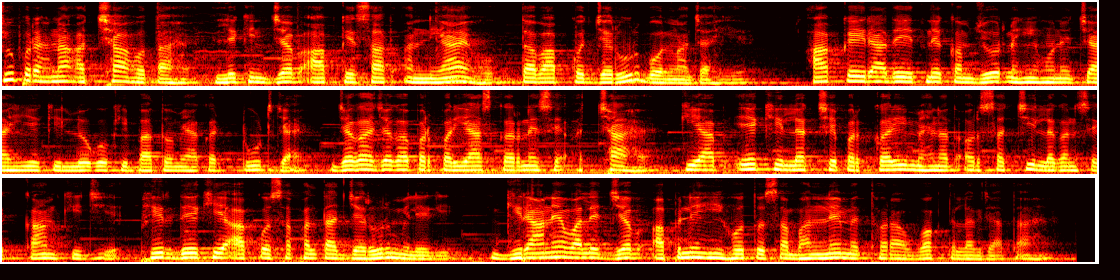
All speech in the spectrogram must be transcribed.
चुप रहना अच्छा होता है, लेकिन जब आपके साथ अन्याय हो, तब आपको ज़रूर बोलना चाहिए। आपके इरादे इतने कमज़ोर नहीं होने चाहिए कि लोगों की बातों में आकर टूट जाए। जगह जगह पर प्रयास करने से अच्छा है कि आप एक ही लक्ष्य पर कड़ी मेहनत और सच्ची लगन से काम कीजिए। फिर देखिए आपको सफलता ज़रूर मिलेगी। गिराने वाले जब अपने ही हो तो संभलने में थोड़ा वक्त लग जाता है।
